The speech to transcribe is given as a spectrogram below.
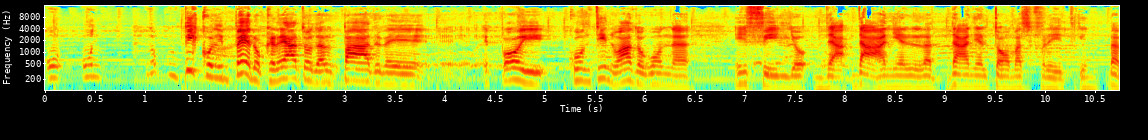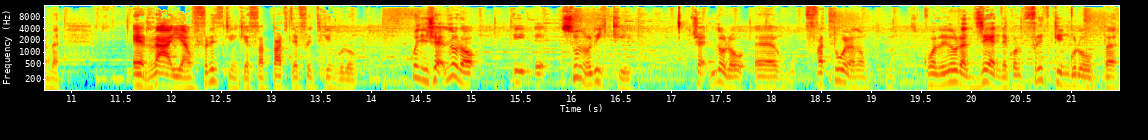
un, un, un, piccolo impero creato dal padre eh, e poi continuato con il figlio da Daniel, Daniel Thomas Friedkin. Vabbè. E Ryan Friedkin che fa parte del Friedkin Group. Quindi cioè, loro eh, sono ricchi, cioè loro eh, fatturano con le loro aziende, col Friedkin Group,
